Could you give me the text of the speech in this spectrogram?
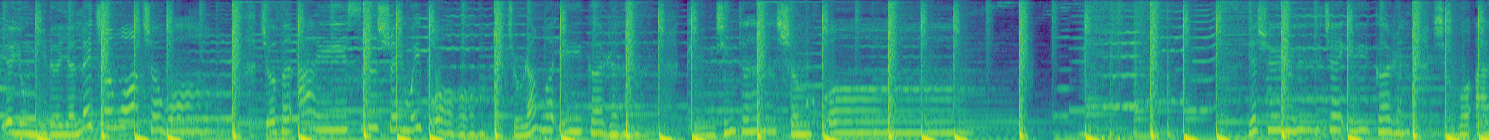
别用你的眼泪折磨着我。这份爱似水微波，就让我一个人平静的生活。也许遇见一个人，像我爱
